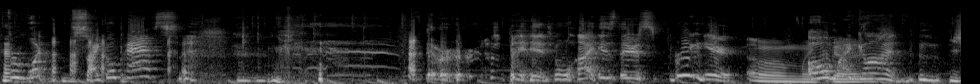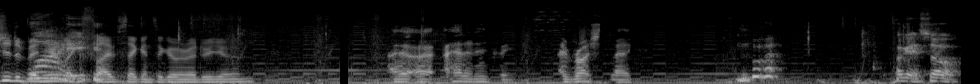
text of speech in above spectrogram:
For what? Psychopaths? I've never heard of it. Why is there a spring here? Oh my Oh god. my god. You should have been here like five seconds ago, Rodrigo. I, I, I had an inkling. I rushed back. okay, so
